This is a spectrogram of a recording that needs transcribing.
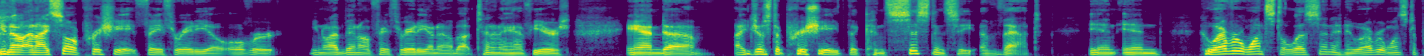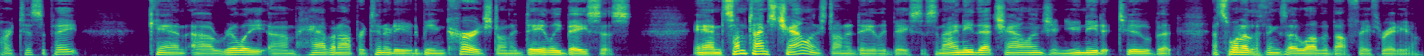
you know, and I so appreciate Faith Radio over, you know, I've been on Faith Radio now about 10 and a half years. And um, I just appreciate the consistency of that in, in whoever wants to listen and whoever wants to participate can uh, really um, have an opportunity to be encouraged on a daily basis and sometimes challenged on a daily basis. And I need that challenge and you need it too. But that's one of the things I love about Faith Radio.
